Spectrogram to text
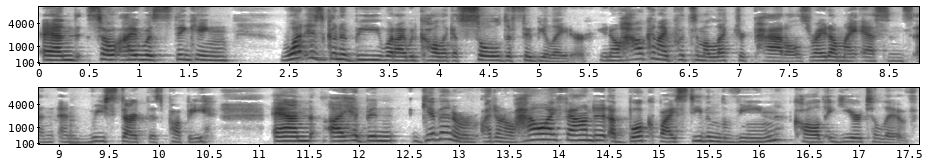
And so I was thinking, what is going to be what I would call like a soul defibrillator? You know, how can I put some electric paddles right on my essence and, and restart this puppy? And I had been given, or I don't know how I found it, a book by Stephen Levine called A Year to Live.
